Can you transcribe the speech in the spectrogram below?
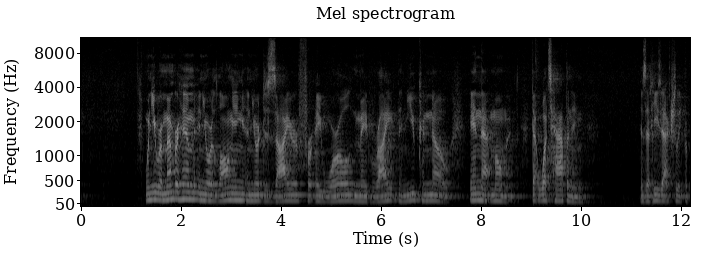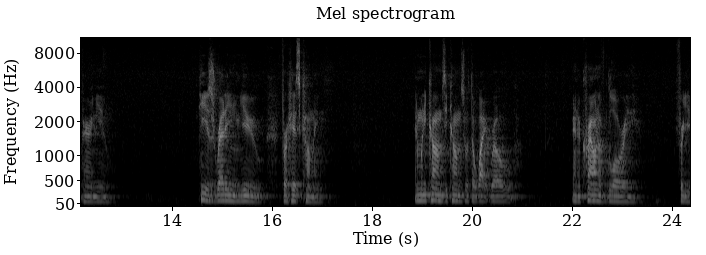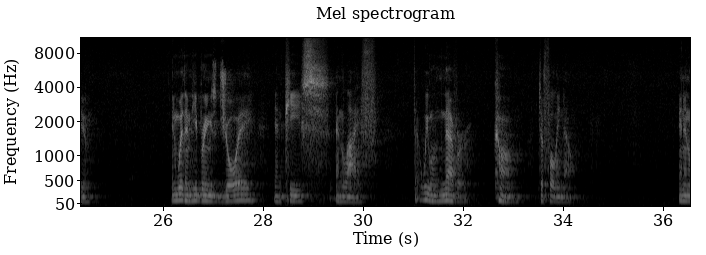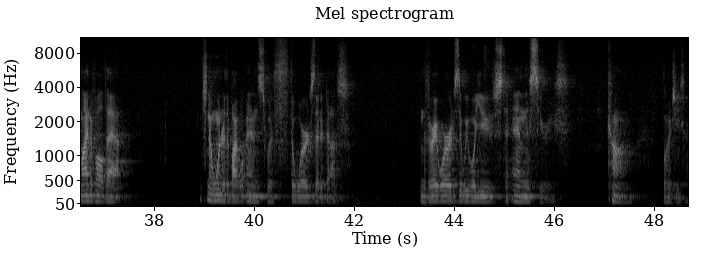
when you remember him in your longing and your desire for a world made right, then you can know in that moment that what's happening is that he's actually preparing you. He is readying you for his coming. And when he comes, he comes with a white robe and a crown of glory for you. And with him, he brings joy and peace and life that we will never come to fully know. And in light of all that, it's no wonder the Bible ends with the words that it does. And the very words that we will use to end this series Come, Lord Jesus.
